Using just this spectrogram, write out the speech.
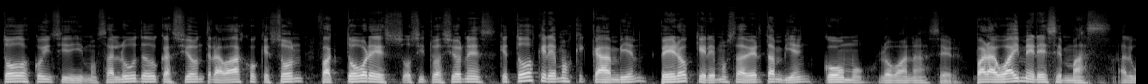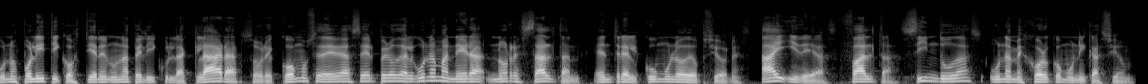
todos coincidimos. Salud, educación, trabajo, que son factores o situaciones que todos queremos que cambien, pero queremos saber también cómo lo van a hacer. Paraguay merece más. Algunos políticos tienen una película clara sobre cómo se debe hacer, pero de alguna manera no resaltan entre el cúmulo de opciones. Hay ideas, falta, sin dudas, una mejor comunicación.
